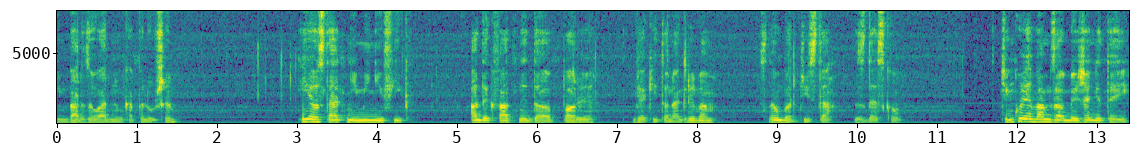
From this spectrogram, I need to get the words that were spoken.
i bardzo ładnym kapeluszem. I ostatni minifig, adekwatny do pory, w jakiej to nagrywam, snowboardzista z deską. Dziękuję Wam za obejrzenie tej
